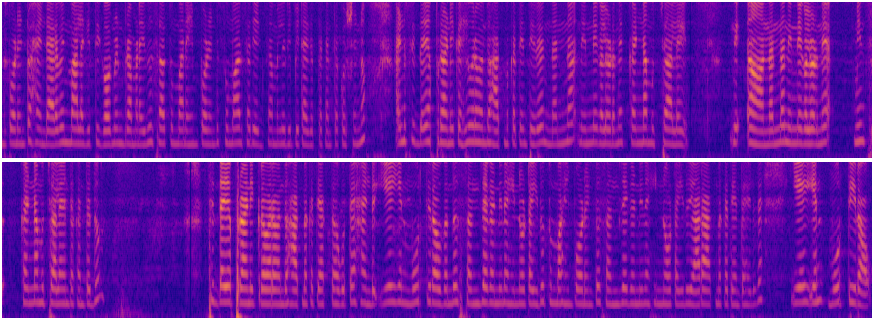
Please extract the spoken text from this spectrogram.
important and Aravind Malagatti government Brahmana. ಇದು ಸಹ ತುಂಬಾ ಇಂಪಾರ್ಟೆಂಟು ಸುಮಾರು ಸರಿ ಎಕ್ಸಾಮಲ್ಲಿ ರಿಪೀಟ್ ಆಗಿರ್ತಕ್ಕಂಥ ಕ್ವಶನ್ನು ಆ್ಯಂಡ್ ಸಿದ್ದಯ್ಯ ಪುರಾಣಿಕ, ಇವರ ಒಂದು ಆತ್ಮಕಥೆ ಅಂತ ಹೇಳಿದ್ರೆ ನನ್ನ ನಿನ್ನೆಗಳೊಡನೆ ಕಣ್ಣ ಮುಚ್ಚಾಲೆ. ನನ್ನ ನಿನ್ನೆಗಳೊಡನೆ ಮೀನ್ಸ್ ಕಣ್ಣ ಮುಚ್ಚಾಲೆ ಅಂತಕ್ಕಂಥದ್ದು. ಸಿದ್ದಯ್ಯ ಪುರಾಣಿಕರವರ ಒಂದು ಆತ್ಮಕಥೆ ಆಗ್ತಾ ಹೋಗುತ್ತೆ. ಆ್ಯಂಡ್ ಎ ಎನ್ ಮೂರ್ತಿರಾವ್ ಬಂದು ಸಂಜೆ ಗಂಡಿನ ಹಿನ್ನೋಟ, ಇದು ತುಂಬ ಇಂಪಾರ್ಟೆಂಟು ಸಂಜೆ ಗಂಡಿನ ಹಿನ್ನೋಟ, ಇದು ಯಾರ ಆತ್ಮಕಥೆ ಅಂತ ಹೇಳಿದರೆ ಎ ಎನ್ ಮೂರ್ತಿರಾವ್.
